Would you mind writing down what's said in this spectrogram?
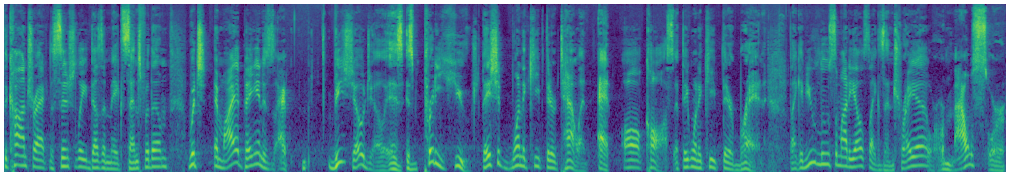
the contract essentially doesn't make sense for them," which, in my opinion, is I, VShojo is is pretty huge. They should want to keep their talent at all costs if they want to keep their brand. Like if you lose somebody else like Zentreya or, or Mouse or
